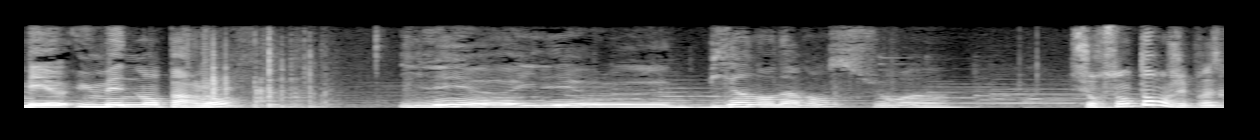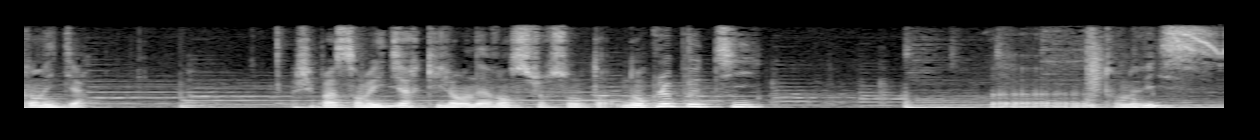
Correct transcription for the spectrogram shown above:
Mais euh, humainement parlant, il est, euh, il est euh, bien en avance sur, euh, sur son temps, j'ai presque envie de dire. J'ai presque envie de dire qu'il est en avance sur son temps. Donc le petit euh, tournevis.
